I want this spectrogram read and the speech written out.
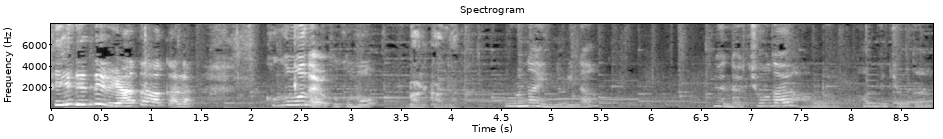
血出てるよ頭から。ここもだよここも。バリカンでオンライン塗りな。ねえねえちょうだい半分。半分ちょうだい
